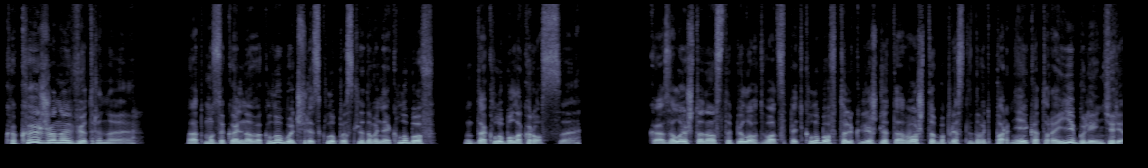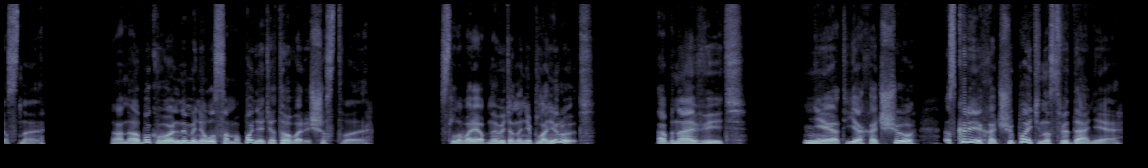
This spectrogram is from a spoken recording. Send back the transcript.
Какая же она ветреная. От музыкального клуба через клуб исследования клубов до клуба Лакросса. Казалось, что она вступила в 25 клубов только лишь для того, чтобы преследовать парней, которые ей были интересны. Она буквально меняла само понятие товарищества. Словари обновить она не планирует? Обновить. Нет, я хочу... Скорее хочу пойти на свидание.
